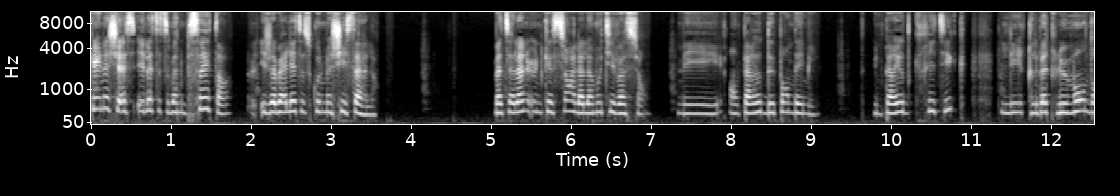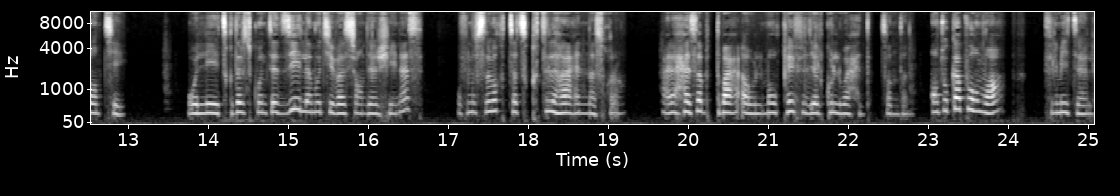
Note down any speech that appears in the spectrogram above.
كاينة شي أسئلة تتبان بسيطة؟ الإجابة عليها تتكون ماشي سهلة. مثلا une question على la motivation. Mais en période de pandémie une période critique اللي قلبت le monde entier واللي تقدر تكون تتزيد la motivation ديال شي ناس وفي نفس الوقت تتقتلها عند ناس أخرى على حسب الطبع أو الموقف ديال كل واحد تنظن en tout cas pour moi في المثال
